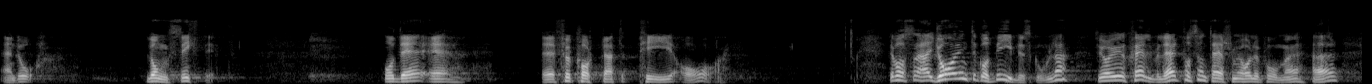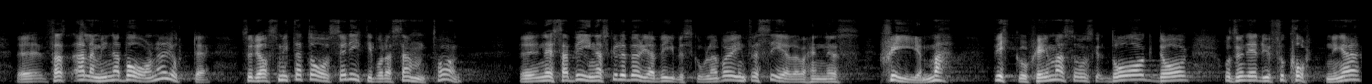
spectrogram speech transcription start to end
ändå, långsiktigt. Och det är eh, förkortat PA. Det var så här, jag har inte gått bibelskola, så jag är ju självlärd på sånt här som jag håller på med här. Eh, fast alla mina barn har gjort det, så det har smittat av sig lite i våra samtal. Eh, när Sabina skulle börja bibelskolan var jag intresserad av hennes schema, veckoschema, så dag, dag, och sen är det ju förkortningar,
